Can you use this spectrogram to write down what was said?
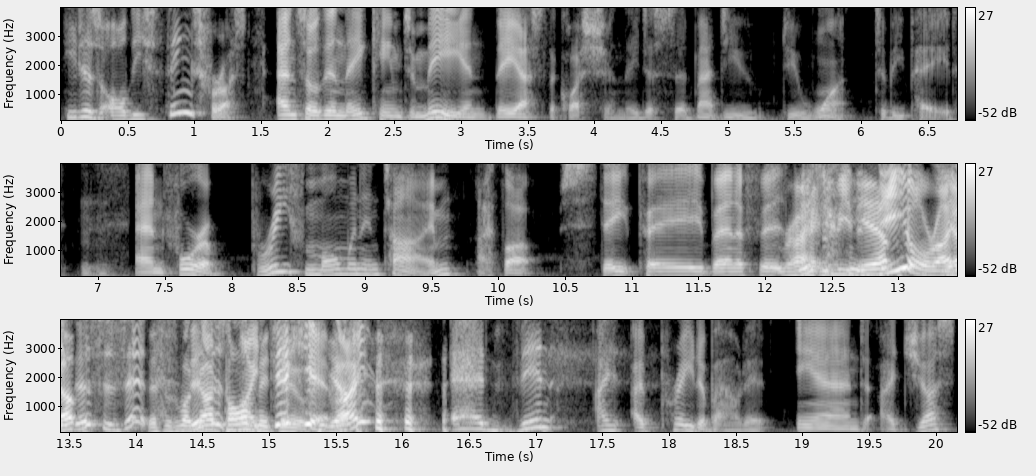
He does all these things for us. And so then they came to me and they asked the question. They just said, Matt, do you, do you want to be paid? Mm-hmm. And for a brief moment in time, I thought, state pay benefits. Right. This would be the Yep. deal, right? Yep. This is it. This is what this God is called my me to. ticket, Yep. right? and then I, I prayed about it, and I just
